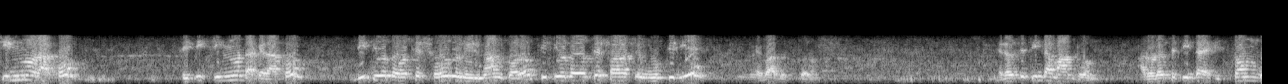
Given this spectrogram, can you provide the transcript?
চিহ্ন রাখো। চিহ্নটাকে রাখো। দ্বিতীয়ত হচ্ছে সৌধ নির্মাণ করো। তৃতীয়ত হচ্ছে সরাসরি মূর্তি দিয়ে এবাদত করো। এটা হচ্ছে তিনটা মাধ্যম। আর ওটা হচ্ছে তিনটা স্তম্ভ।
